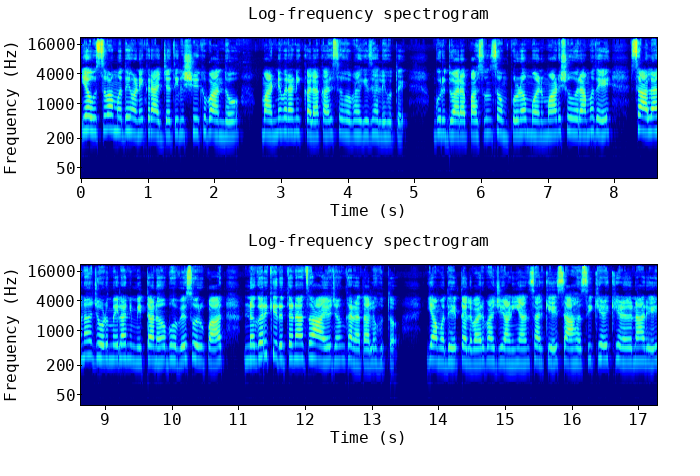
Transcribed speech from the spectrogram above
या उत्सवामध्ये अनेक राज्यातील शीख बांधव मान्यवर आणि कलाकार सहभागी झाले होते. गुरुद्वारापासून संपूर्ण मनमाड शहरामध्ये सालाना जोडमेला निमित्तानं भव्य स्वरूपात नगर कीर्तनाचं आयोजन करण्यात आलं होतं. यामध्ये तलवारबाजी आणि यांसारखे साहसी खेळ खेळणारे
